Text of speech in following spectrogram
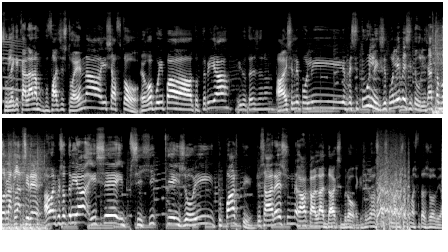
Σου λέει και καλά να αποφάσισε το ένα ή σε αυτό. Εγώ που είπα το 3 ή το 4. Α, είσαι λέει πολύ ευαισθητούλης. Είσαι πολύ ευαισθητούλης. Ας το μωρό να κλάψει, ρε. Άμα αν το 3, είσαι η ψυχή και η ζωή του πάρτι. Και σ' αρέσουν. Α, καλά, εντάξει, bro. Και σε λίγο θα σκάσει τη μανουσιά και μας πει τα ζώδια.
